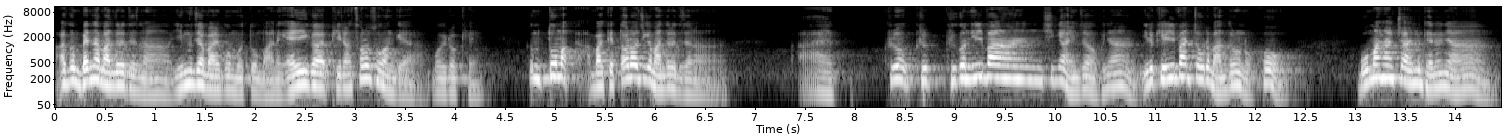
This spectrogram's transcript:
아 그럼 맨날 만들어야 되잖아. 이 문제 말고 뭐 또 만약 A가 B랑 서로 소 관계야. 뭐 이렇게. 그럼 또 막 이렇게 떨어지게 만들어야 되잖아. 아 그럼 그 그건 일반식이 아니죠. 그냥 이렇게 일반적으로 만들어 놓고 뭐만 할 줄 알면 되느냐.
